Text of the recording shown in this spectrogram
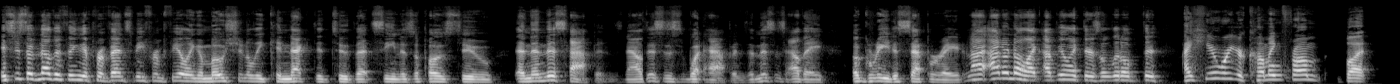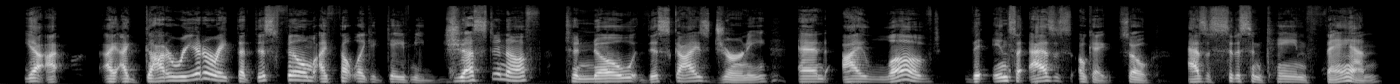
it's just another thing that prevents me from feeling emotionally connected to that scene as opposed to and then this happens. Now this is what happens and this is how they agree to separate. And i, I don't know like i feel like there's a little there... i hear where you're coming from but yeah I, I i gotta reiterate that this film i felt like it gave me just enough to know this guy's journey and i loved the insight as a, okay so as a citizen kane fan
